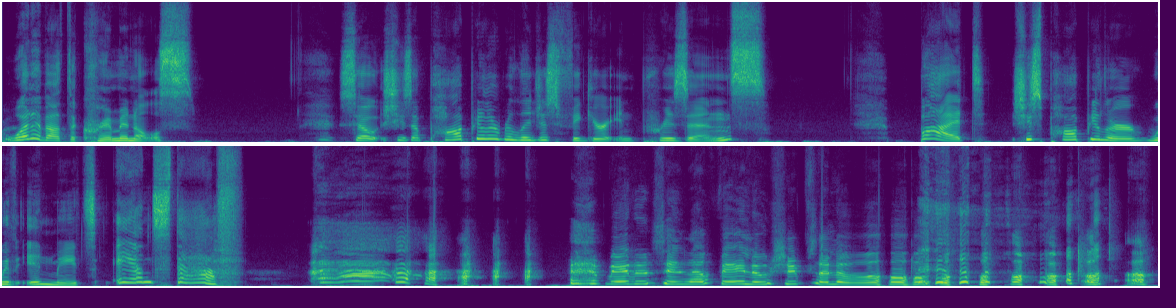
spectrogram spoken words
What about the criminals? So she's a popular religious figure in prisons, but she's popular with inmates and staff. Meron silang fellowship sa loob.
